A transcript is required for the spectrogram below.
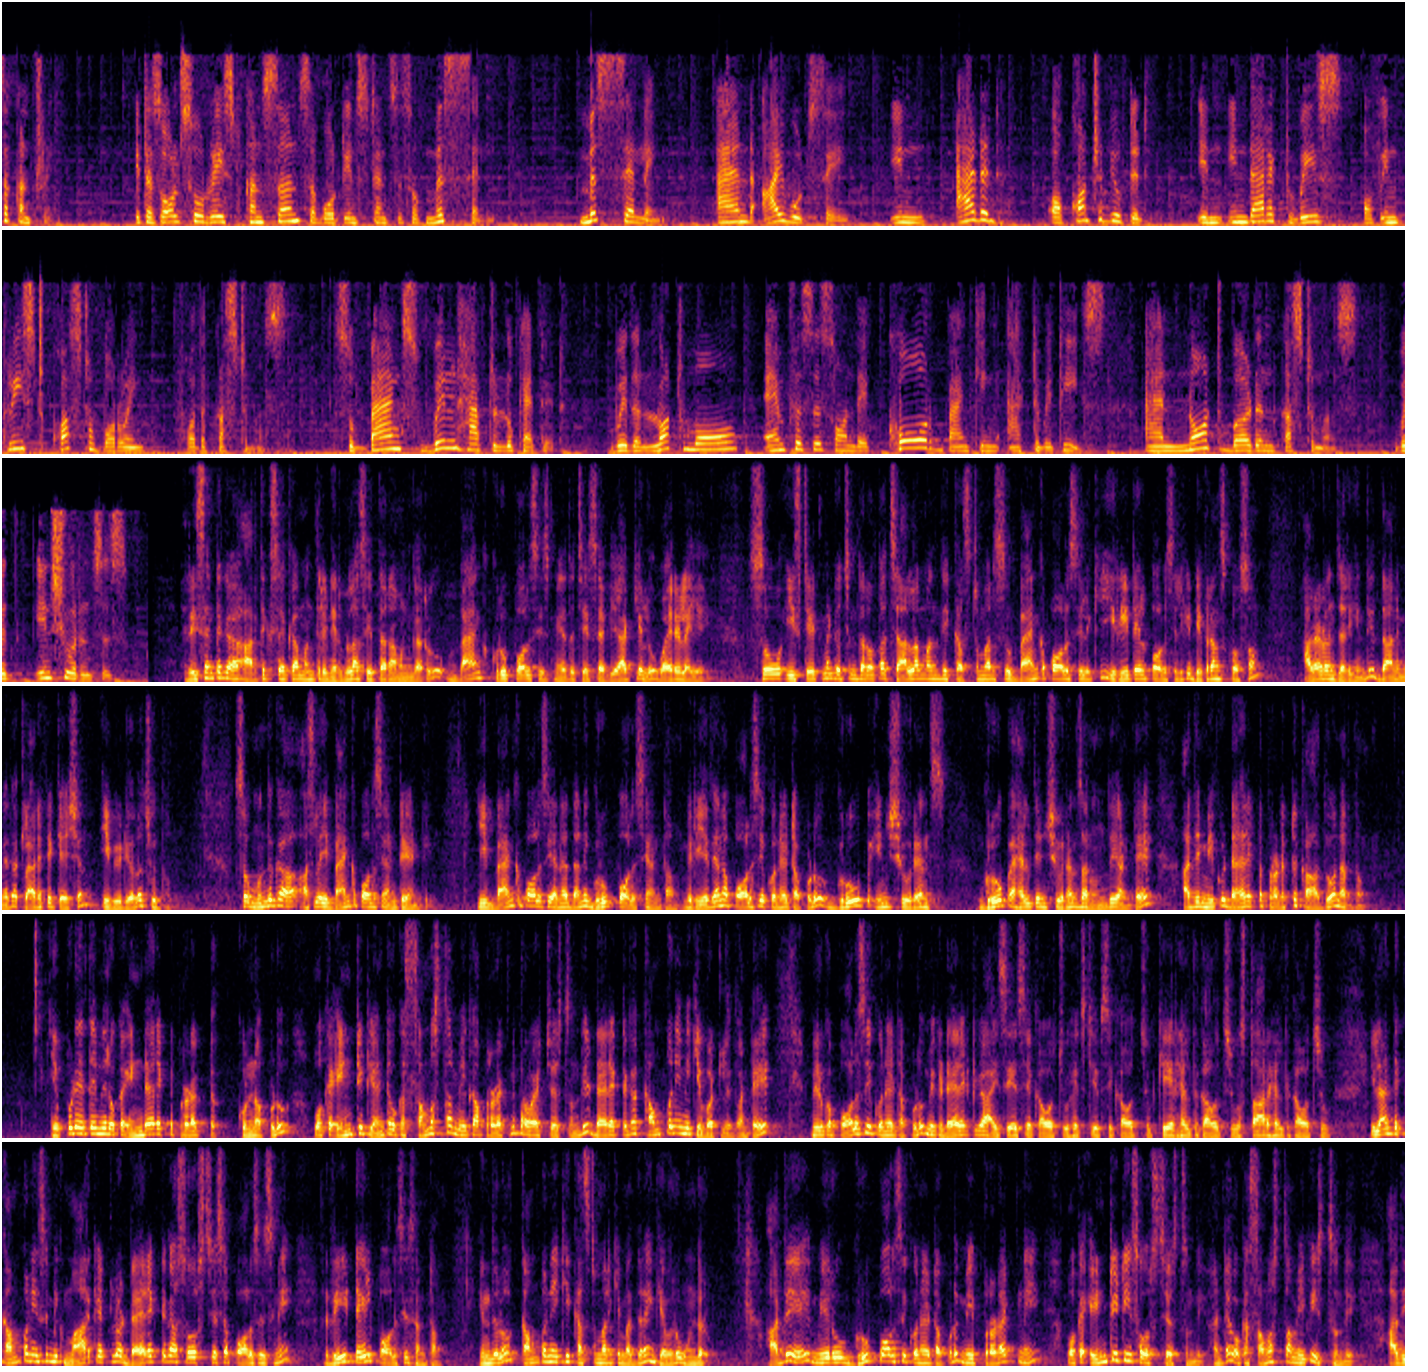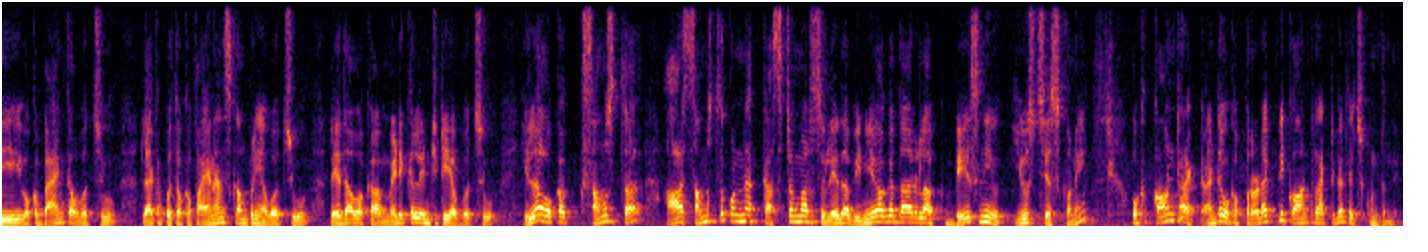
the country. It has also raised concerns about instances of mis-selling, mis-selling, and I would say in added or contributed in indirect ways of increased cost of borrowing for the customers. So banks will have to look at it with a lot more emphasis on their core banking activities and not burden customers with insurances రీసెంట్గా ఆర్థిక శాఖ మంత్రి నిర్మలా సీతారామన్ గారు bank group policies మీద చేసే వ్యాఖ్యలు viral అయ్యాయి. So ఈ స్టేట్మెంట్ వచ్చిన తర్వాత చాలామంది కస్టమర్స్ బ్యాంక్ పాలసీలకి ఈ రీటైల్ పాలసీలకి డిఫరెన్స్ కోసం అడగడం జరిగింది. దాని మీద క్లారిఫికేషన్ ఈ వీడియోలో చూద్దాం. సో ముందుగా అసలు ఈ బ్యాంక్ పాలసీ అంటే ఏంటి? ఈ బ్యాంక్ పాలసీ అనే దాన్ని గ్రూప్ పాలసీ అంటాం. మీరు ఏదైనా పాలసీ కొనేటప్పుడు group insurance group health insurance అని ఉంది అంటే అది మీకు డైరెక్ట్ ప్రోడక్ట్ కాదు అని అర్థం. ఎప్పుడైతే మీరు ఒక ఇండైరెక్ట్ ప్రొడక్ట్ కొన్నప్పుడు ఒక ఎంటిటీ అంటే ఒక సంస్థ మీకు ఆ ప్రోడక్ట్ని ప్రొవైడ్ చేస్తుంది డైరెక్ట్గా కంపెనీ మీకు ఇవ్వట్లేదు. అంటే మీరు ఒక పాలసీ కొనేటప్పుడు మీకు డైరెక్ట్గా ఐసిఐసిఐ కావచ్చు హెచ్డిఎఫ్సి కావచ్చు కేర్ హెల్త్ కావచ్చు స్టార్ హెల్త్ కావచ్చు ఇలాంటి కంపెనీస్ మీకు మార్కెట్లో డైరెక్ట్గా సోర్స్ చేసే పాలసీస్ని రీటైల్ పాలసీస్ అంటాం. ఇందులో కంపెనీకి కస్టమర్కి మధ్యన ఇంకెవరు ఉండరు. అదే మీరు గ్రూప్ పాలసీ కొనేటప్పుడు మీ ప్రోడక్ట్ని ఒక ఎంటిటీ సోర్స్ చేస్తుంది. అంటే ఒక సంస్థ మీకు ఇస్తుంది. అది ఒక బ్యాంక్ అవ్వచ్చు లేకపోతే ఒక ఫైనాన్స్ కంపెనీ అవ్వచ్చు లేదా ఒక మెడికల్ ఎంటిటీ అవ్వచ్చు. ఇలా ఒక సంస్థ ఆ సంస్థకున్న కస్టమర్స్ లేదా వినియోగదారుల బేస్ని యూస్ చేసుకొని ఒక కాంట్రాక్ట్ అంటే ఒక ప్రోడక్ట్ని కాంట్రాక్ట్గా తెచ్చుకుంటుంది.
